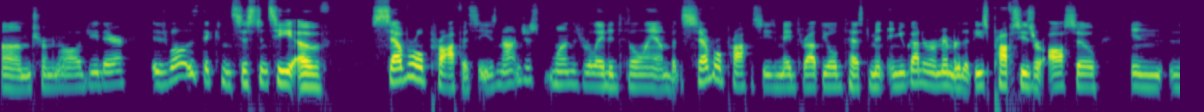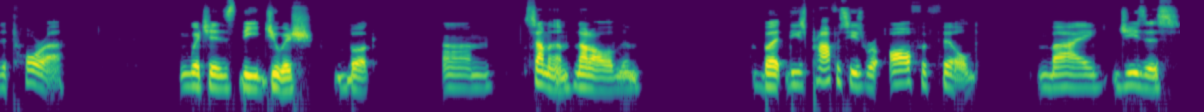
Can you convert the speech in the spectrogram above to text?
um, terminology there, as well as the consistency of several prophecies, not just ones related to the Lamb, but several prophecies made throughout the Old Testament. And you got to remember that these prophecies are also in the Torah, which is the Jewish book. Um, some of them, not all of them. But these prophecies were all fulfilled by Jesus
